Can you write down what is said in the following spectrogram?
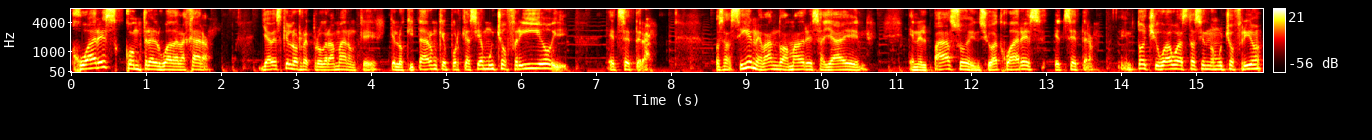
Juárez contra el Guadalajara. Ya ves que lo reprogramaron, que, que lo quitaron, que porque hacía mucho frío y etcétera. O sea, sigue nevando a madres allá en, en El Paso, en Ciudad Juárez, etcétera. En todo Chihuahua está haciendo mucho frío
